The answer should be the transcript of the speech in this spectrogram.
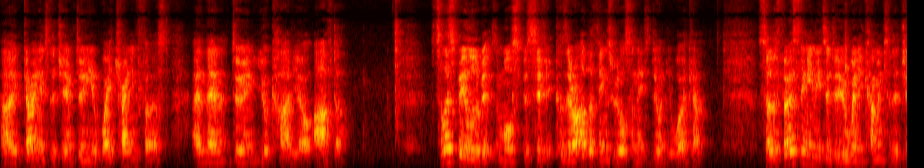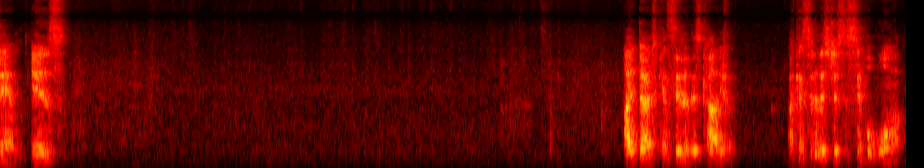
uh, going into the gym, doing your weight training first, and then doing your cardio after. So let's be a little bit more specific because there are other things we also need to do in your workout. So the first thing you need to do when you come into the gym is I don't consider this cardio. I consider this just a simple warm-up.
